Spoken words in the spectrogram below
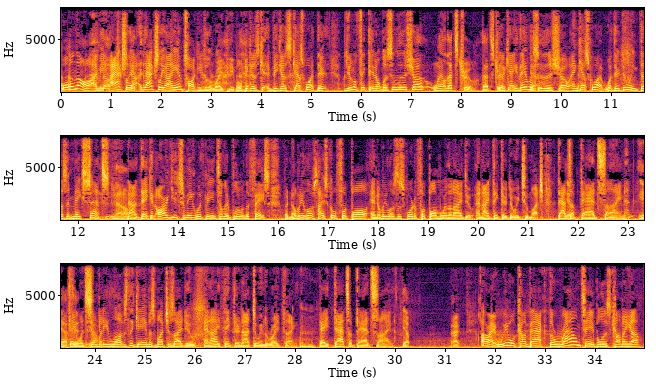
Well, no, I mean, actually, I, actually, I am talking to the right people because because guess what? They're, you don't think they don't listen to the show? well, that's true. That's true. Okay, they listen to the show, and guess what? What they're doing doesn't make sense. No. Now they can argue to me with me until they're blue in the face, but nobody loves high school football, and nobody loves the sport of football more than I do, and I mm-hmm. think they're doing too much. That's Yeah. a bad sign. Yes, Okay, when yeah. somebody loves the game as much as I do, and I think they're not doing the right thing. Mm-hmm. Okay, that's a bad sign. Yep. All right. All right. We will come back. The roundtable is coming up.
